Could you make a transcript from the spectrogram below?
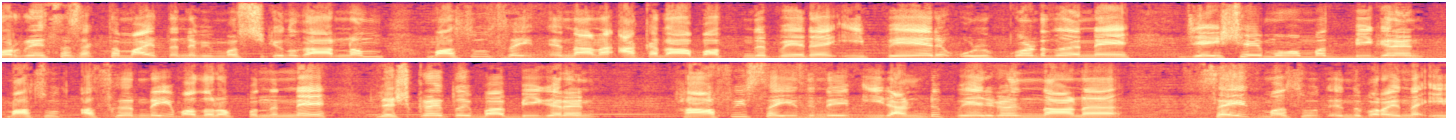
ഓർഗനൈസർ ശക്തമായി തന്നെ വിമർശിക്കുന്നു. കാരണം മസൂദ് സയ്യിദ് എന്നാണ് ആ കഥാപാത്രത്തിന്റെ പേര്. ഈ പേര് ഉൾക്കൊണ്ടത് തന്നെ ജെയ്ഷെ മുഹമ്മദ് ഭീകരൻ മസൂദ് അസ്ഹറിന്റെയും അതോടൊപ്പം തന്നെ ലഷ്കർ തൊയ്ബ ഭീകരൻ ഹാഫിസ് സയ്യിദിന്റെയും ഈ രണ്ട് പേരുകളിൽ നിന്നാണ് സയ്യിദ് മസൂദ് എന്ന് പറയുന്ന ഈ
